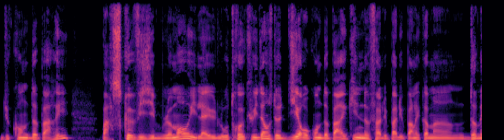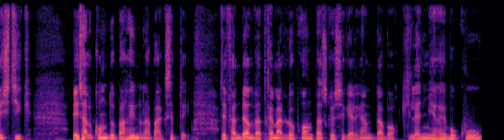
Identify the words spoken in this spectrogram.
du comte de Paris parce que visiblement, il a eu l'outrecuidance de dire au comte de Paris qu'il ne fallait pas lui parler comme un domestique. Et ça, le comte de Paris ne l'a pas accepté. Stéphane Bern va très mal le prendre parce que c'est quelqu'un d'abord qu'il admirait beaucoup.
